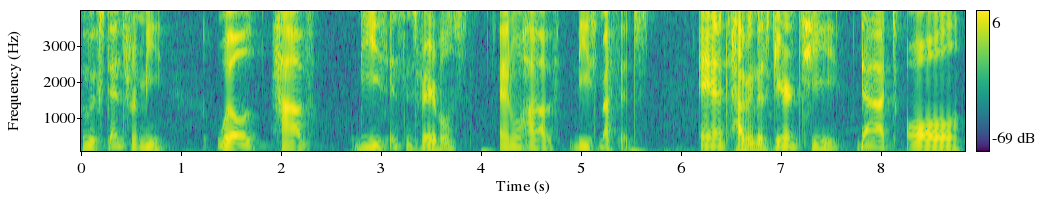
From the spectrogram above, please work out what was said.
who extends from me, will have these instance variables and will have these methods. And having this guarantee that all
